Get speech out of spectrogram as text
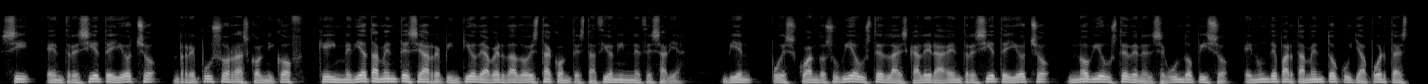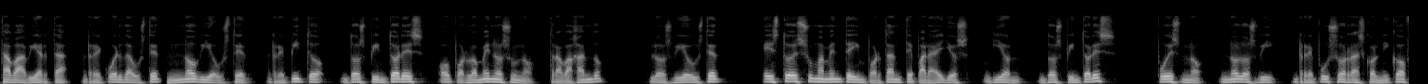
Sí, entre siete y ocho, repuso Raskolnikov, que inmediatamente se arrepintió de haber dado esta contestación innecesaria. Bien, pues cuando subía usted la escalera entre 7 y 8, no vio usted en el segundo piso, en un departamento cuya puerta estaba abierta, ¿recuerda usted? No vio usted, repito, dos pintores, o por lo menos uno, trabajando. ¿Los vio usted? Esto es sumamente importante para ellos, guion, ¿dos pintores? Pues no, no los vi, repuso Raskolnikov,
